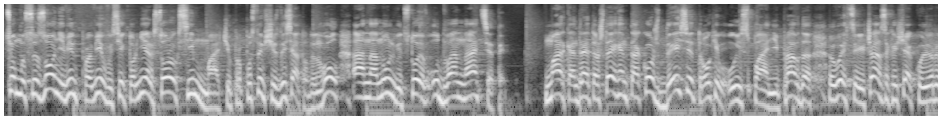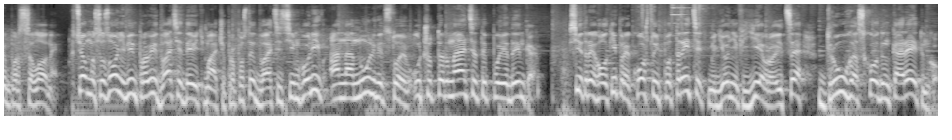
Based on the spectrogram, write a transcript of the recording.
В цьому сезоні він провів у всіх турнірах 47 матчів, пропустив 61 гол, а на нуль відстояв у 12. Марк Андре Терштеген також 10 років у Іспанії. Правда, весь цей час захищає кольори Барселони. В цьому сезоні він провів 29 матчів, пропустив 27 голів, а на нуль відстояв у 14 поєдинках. Всі три голкіпери коштують по 30 мільйонів євро, і це друга сходинка рейтингу.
